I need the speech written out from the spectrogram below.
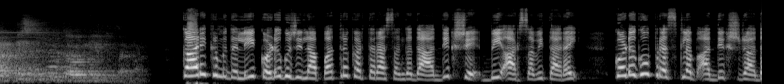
ಅರ್ಪಿಸಲಿಕ್ಕೆ ಇವತ್ತು ಅವರು ನಿರ್ಧಾರ ಮಾಡಿದ್ದಾರೆ. ಕಾರ್ಯಕ್ರಮದಲ್ಲಿ ಕೊಡಗು ಜಿಲ್ಲಾ ಪತ್ರಕರ್ತರ ಸಂಘದ ಅಧ್ಯಕ್ಷೆ ಬಿಆರ್ ಸವಿತಾರೈ, ಕೊಡಗು ಪ್ರೆಸ್ ಕ್ಲಬ್ ಅಧ್ಯಕ್ಷರಾದ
